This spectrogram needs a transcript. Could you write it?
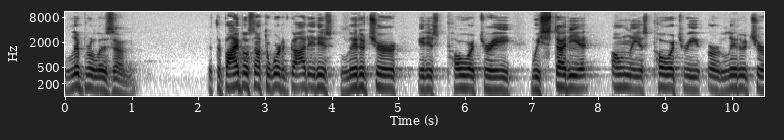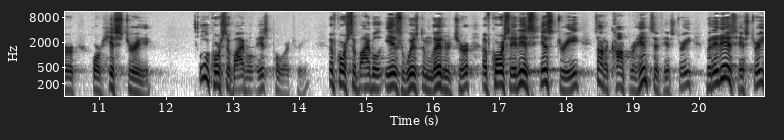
liberalism, that the Bible is not the Word of God, it is literature, it is poetry. We study it only as poetry or literature or history. Well, of course, the Bible is poetry. Of course, the Bible is wisdom literature. Of course, it is history. It's not a comprehensive history, but it is history.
